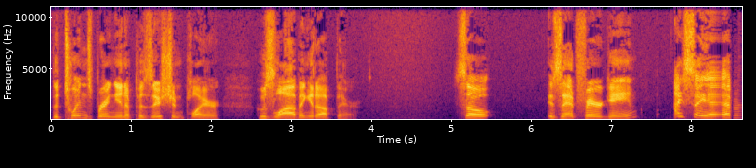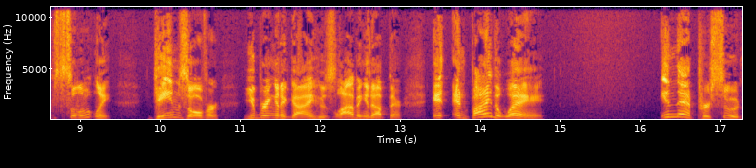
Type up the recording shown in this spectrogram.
the Twins bring in a position player who's lobbing it up there. So, is that fair game? I say absolutely. Game's over. You bring in a guy who's lobbing it up there. And by the way, in that pursuit,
